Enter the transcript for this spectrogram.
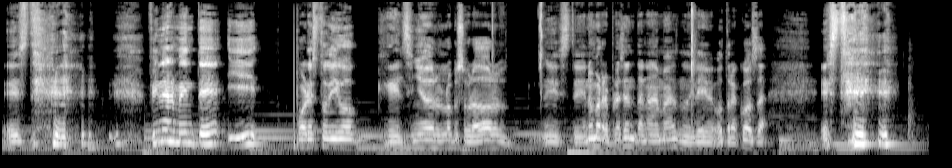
Este, finalmente, y por esto digo que el señor López Obrador este, no me representa nada más, no diré otra cosa. Este,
